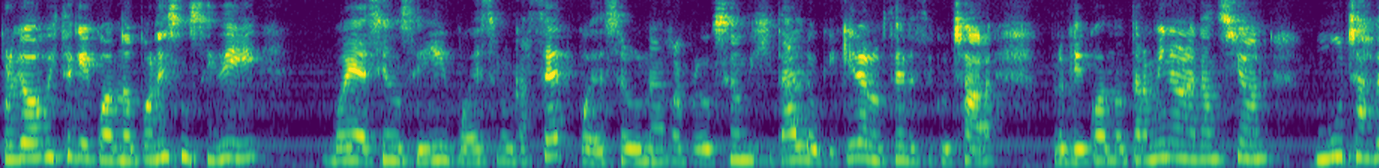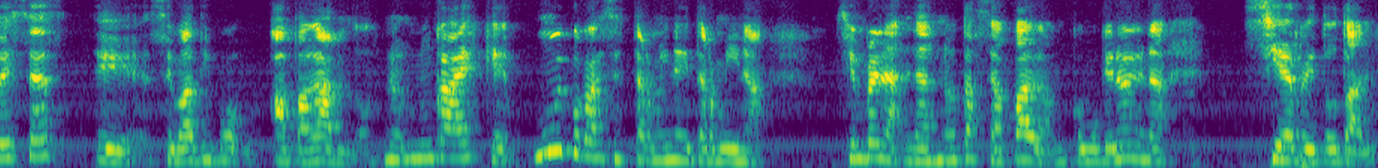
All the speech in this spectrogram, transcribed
Porque vos viste que cuando pones un CD, voy a decir un CD, puede ser un cassette, puede ser una reproducción digital, lo que quieran ustedes escuchar, pero que cuando termina una canción, muchas veces eh, se va tipo apagando. No- nunca es que, muy pocas veces termina y termina. Siempre la- las notas se apagan, como que no hay una cierre total.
